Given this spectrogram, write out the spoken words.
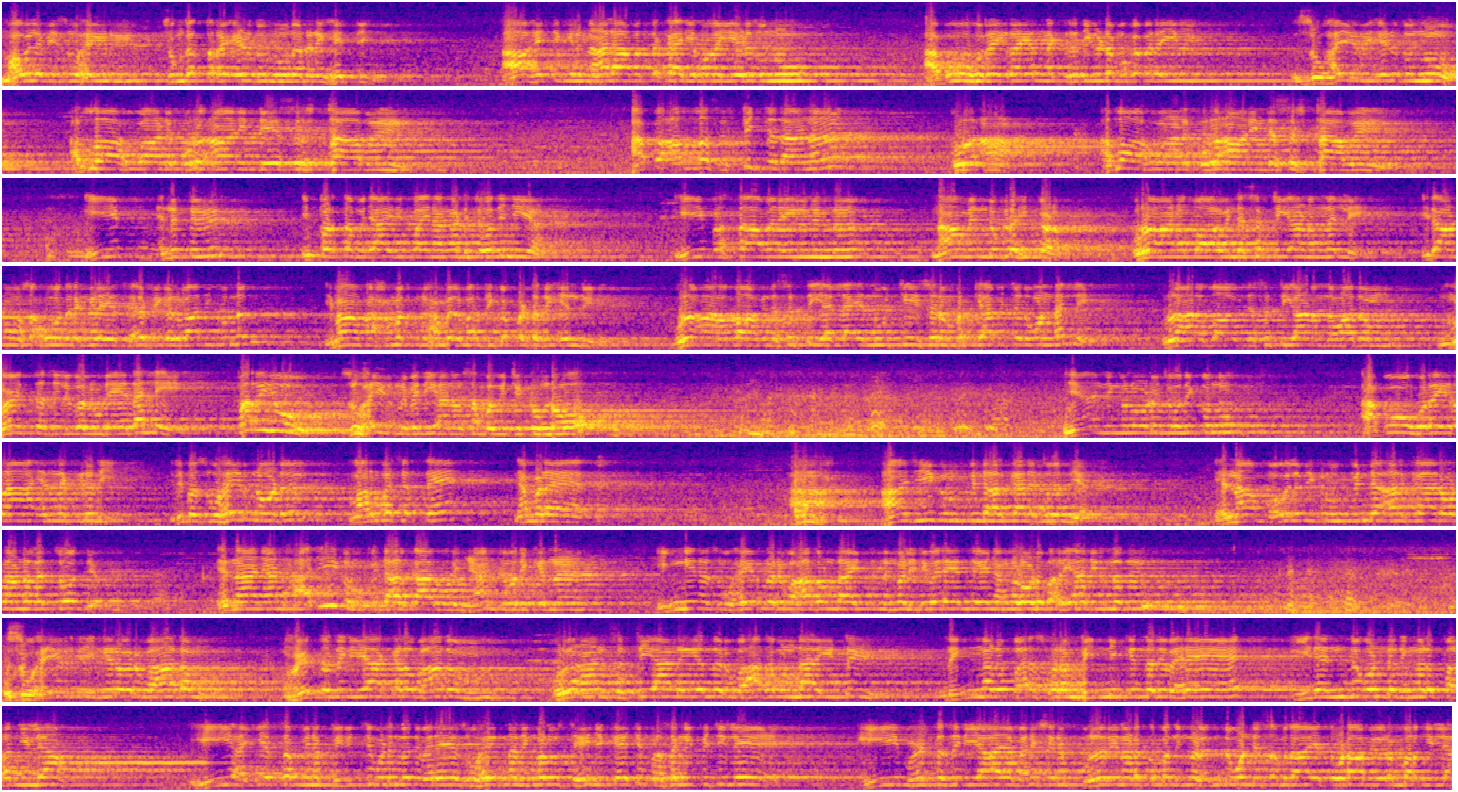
മൗലവി സുഹൈറി ചുങ്കത്തറ എഴുതുന്നു എന്നൊരു ഹെറ്റിംഗ് ആ ഹെറ്റിംഗിൽ നാലാമത്തെ കാര്യമായി എഴുതുന്നു. അബൂഹുറൈറ എന്ന കൃതിയുടെ മുഖവരയിൽ സുഹൈർ എഴുതുന്നു. അള്ളാഹുവാണ് ഖുർആാനിന്റെ സൃഷ്ടാവ്. അപ്പൊ അള്ള സൃഷ്ടിച്ചതാണ് ഖുർആൻ. അള്ളാഹുവാണ് ഖുർആാനിന്റെ സൃഷ്ടാവ്. ഈ എന്നിട്ട് ഇപ്പുറത്തെ മുജാഹിദിപ്പ അങ്ങോട്ട് ചോദ്യം ചെയ്യാണ്. ഈ പ്രസ്താവനയിൽ നിന്ന് നാം എന്തു ഗ്രഹിക്കണം? ഖുർആൻ അള്ളാഹുവിന്റെ സൃഷ്ടിയാണെന്നല്ലേ? ഇതാണോ സഹോദരങ്ങളെ സെലഫികൾ വാദിക്കുന്നത്? ഇമാം അഹമ്മദ് മുഹമ്മൽ മർദ്ദിക്കപ്പെട്ടത് എന്തിന്? ഖുർആൻ അള്ളാഹുവിന്റെ സൃഷ്ടിയല്ല എന്ന് ഉച്ചീശ്വരം പ്രഖ്യാപിച്ചത് കൊണ്ടല്ലേ? ഖുർആൻ അള്ളാഹുവിന്റെ സൃഷ്ടിയാണെന്ന വാദം മുഴത്തസിലുകളുടേതല്ലേ പറയൂ സുഹൈറിന് വ്യതിയാനം സംഭവിച്ചിട്ടുണ്ടോ? ഞാൻ നിങ്ങളോട് ചോദിക്കുന്നു അബൂ ഹുറൈറ എന്ന കൃതി. ഇതിപ്പോ സുഹൈറിനോട് മറുവശത്തെ നമ്മുടെ ആ- ജി ഗ്രൂപ്പിന്റെ ആൾക്കാരെ ചോദ്യം. എന്നാ മൗലവി ഗ്രൂപ്പിന്റെ ആൾക്കാരോടാണല്ലോ ചോദ്യം? എന്നാ ഞാൻ ഹാജി ഗ്രൂപ്പിന്റെ ആൾക്കാരോട് ഞാൻ ചോദിക്കുന്നത്? ഇങ്ങനെ സുഹൈറിന് ഒരു വാദം ഉണ്ടായിട്ട് നിങ്ങൾ ഇതുവരെ എന്തേ ഞങ്ങളോട് പറയാതിരുന്നത്? സുഹൈറിന് ഇങ്ങനെ ഒരു വാദം മുഴത്തതിലിയാക്കള വാദം ഖുർആൻ സൃഷ്ടിയാണ് എന്നൊരു വാദം ഉണ്ടായിട്ട് നിങ്ങൾ പരസ്പരം ഭിന്നിക്കുന്നത് വരെ ഇതെന്തുകൊണ്ട് നിങ്ങൾ പറഞ്ഞില്ല? ഈ ഐ എസ് എമ്മിനെ പിരിച്ചുവിടുന്നത് വരെ സുഹൈറിനെ നിങ്ങൾ സ്റ്റേജ് കയറ്റി പ്രസംഗിപ്പിച്ചില്ലേ? ഈ മുഴുത്തതിരിയായ മനുഷ്യനെ പേറി നടക്കുമ്പോ നിങ്ങൾ എന്തുകൊണ്ട് സമുദായത്തോട് ആ വിവരം പറഞ്ഞില്ല?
